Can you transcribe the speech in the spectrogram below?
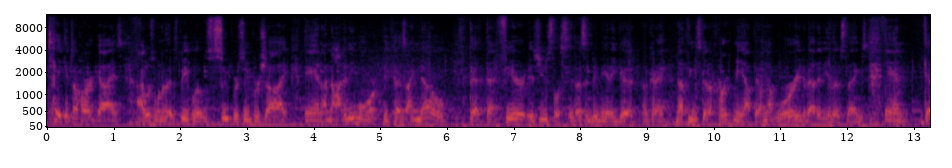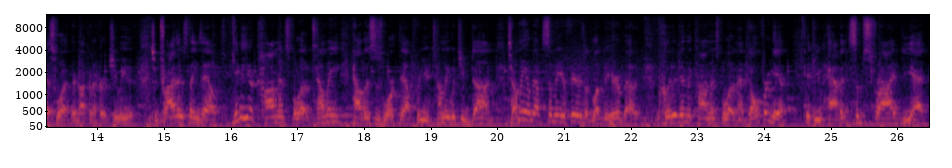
take it to heart guys. I was one of those people that was super super shy and I'm not anymore because I know that that fear is useless. It doesn't do me any good okay? Nothing's gonna hurt me out there. I'm not worried about any of those things. And guess what? They're not gonna hurt you either. So try those things out. Give me your comments below. Tell how this has worked out for you. Tell me what you've done. Tell me about some of your fears. I'd love to hear about it. Put it in the comments below. Now don't forget if you haven't subscribed yet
